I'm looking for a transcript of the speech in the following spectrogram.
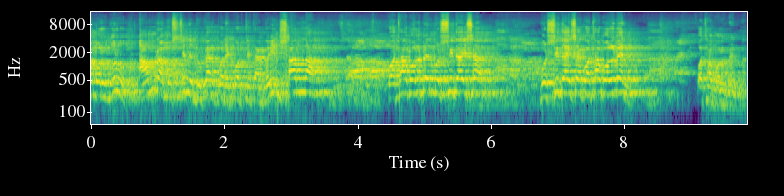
আমলগুলো আমরা মসজিদে ঢুকার পরে করতে থাকব ইনশাল্লাহ কথা বলবেন মসজিদ আয়সা মসজিদ আয়সা কথা বলবেন? কথা বলবেন না।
